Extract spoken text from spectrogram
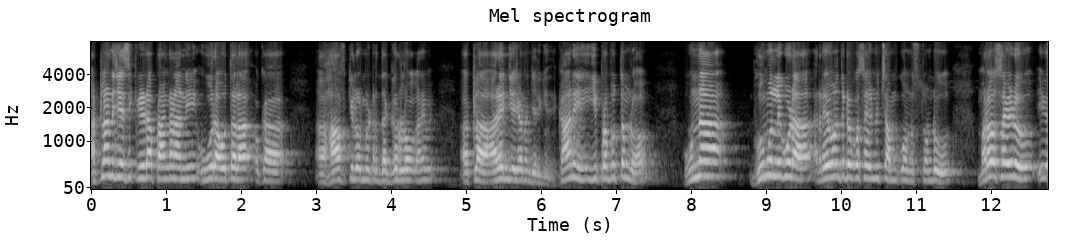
అట్లాంటి చేసి క్రీడా ప్రాంగణాన్ని ఊరు అవతల ఒక హాఫ్ కిలోమీటర్ దగ్గరలో కానీ అట్లా అరేంజ్ చేయడం జరిగింది. కానీ ఈ ప్రభుత్వంలో ఉన్న భూముల్ని కూడా రేవంతుడు ఒక సైడ్ నుంచి అమ్ముకొని వస్తుండు. మరో సైడు ఇక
